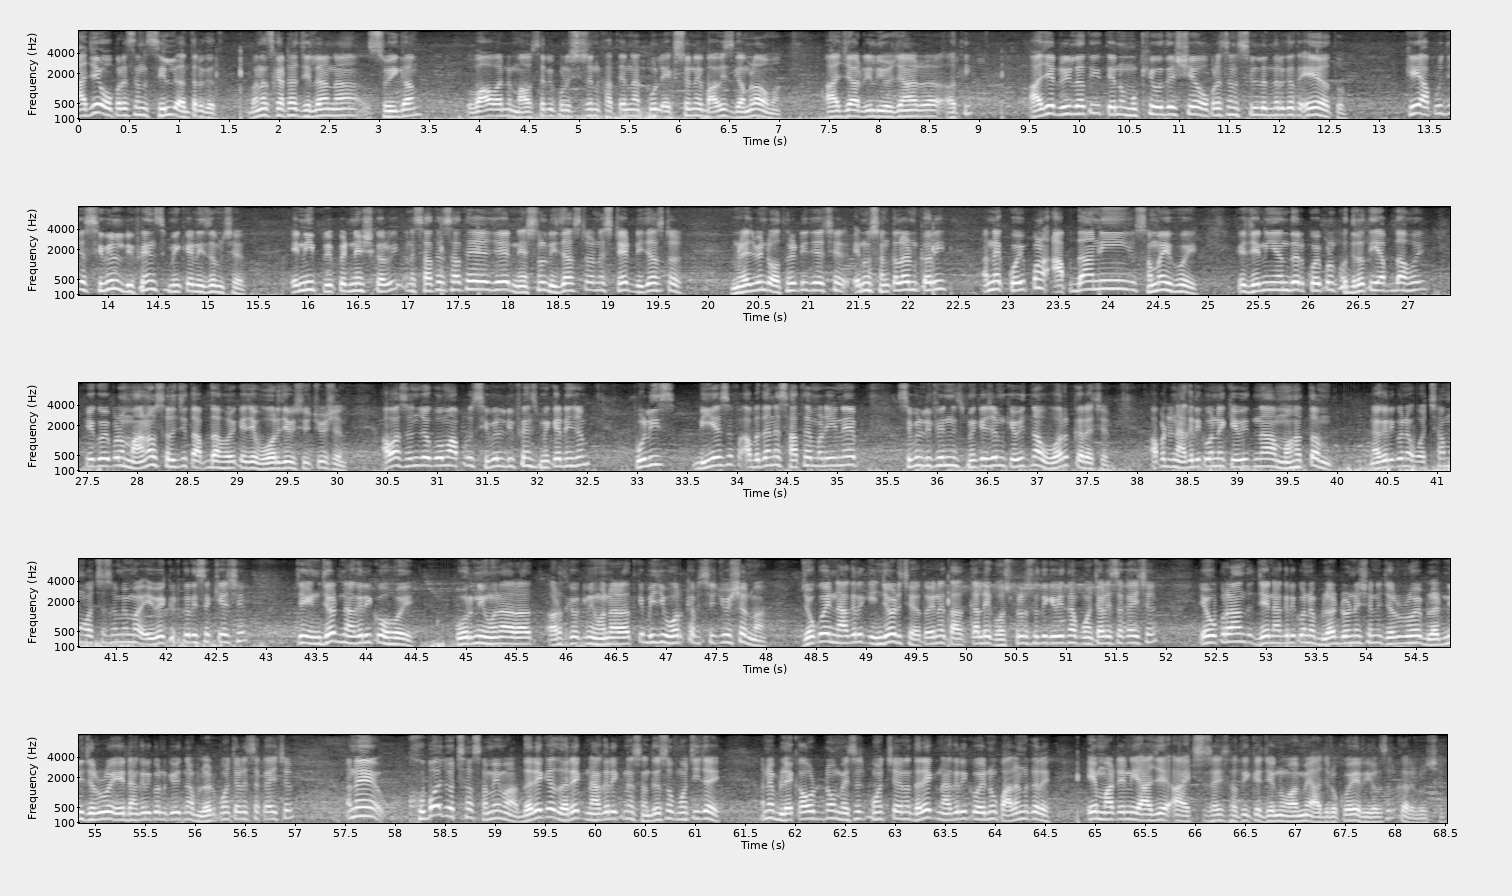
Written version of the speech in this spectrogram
આજે operation shield અંતર્ગત બનાસકાંઠા જિલ્લાના સુઈગામ, વાવ અને માવસરી પોલીસ સ્ટેશન ખાતેના કુલ એકસો ને બાવીસ ગામડાઓમાં આજે આ ડ્રીલ યોજાનાર હતી. આજે ડ્રીલ હતી, તેનો મુખ્ય ઉદ્દેશ્ય ઓપરેશન શિલ્ડ અંતર્ગત એ હતો કે આપણું જે સિવિલ ડિફેન્સ મિકેનિઝમ છે, એની પ્રિપેરનેસ કરવી અને સાથે સાથે જે નેશનલ ડિઝાસ્ટર અને સ્ટેટ ડિઝાસ્ટર મેનેજમેન્ટ ઓથોરિટી જે છે, એનું સંકલન કરી અને કોઈ પણ આપદાની સમય હોય કે જેની અંદર કોઈપણ કુદરતી આપદા હોય કે કોઈ પણ માનવ સર્જિત આપદા હોય કે જે વોર જેવી સિચ્યુએશન આવા સંજોગોમાં આપણું civil defence mechanism police BSF આ બધાને સાથે મળીને સિવિલ ડિફેન્સ મિકેનિઝમ કેવી રીતના વર્ક કરે છે? આપણે નાગરિકોને કેવી રીતના મહત્તમ, નાગરિકોને ઓછામાં ઓછા સમયમાં ઇવેક્યુટ કરી શકીએ છીએ? જે ઇન્જર્ડ નાગરિકો હોય પૂરની હોનારત અર્થક્વેકની હોનારત કે બીજી વર્ક સિચ્યુએશનમાં જો કોઈ નાગરિક ઇન્જર્ડ છે, તો એને તાત્કાલિક હોસ્પિટલ સુધી કેવી રીતના પહોંચાડી શકાય છે? એ ઉપરાંત જે નાગરિકોને બ્લડ ડોનેશનની જરૂર હોય બ્લડની જરૂર હોય, એ નાગરિકોને કેવી રીતના બ્લડ પહોંચાડી શકાય છે? અને ખૂબ જ ઓછા સમયમાં દરેકે દરેક નાગરિકને સંદેશો પહોંચી જાય અને બ્લેકઆઉટનો મેસેજ પહોંચે અને દરેક નાગરિકો એનું પાલન કરે એ માટેની આજે આ એક્સરસાઇઝ હતી કે જેનું અમે આજ લોકોએ રિહર્સલ કરેલું છે.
